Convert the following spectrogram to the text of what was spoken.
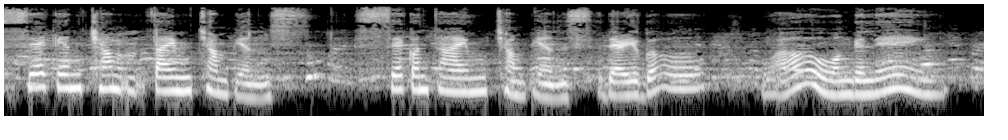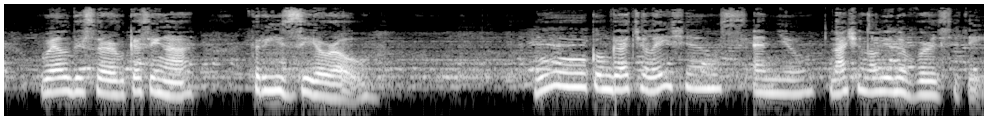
Second cham- time champions. Second time champions. There you go. Wow, ang galing. Well deserved kasi nga 3-0. Ooh, congratulations NU National University.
